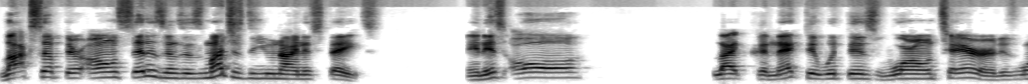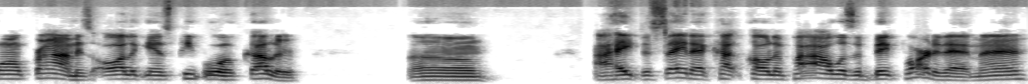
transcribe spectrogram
locks up their own citizens as much as the United States, and it's all like connected with this war on terror, this war on crime. It's all against people of color. Um, I hate to say that Colin Powell was a big part of that, man.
